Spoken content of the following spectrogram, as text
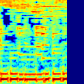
You.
